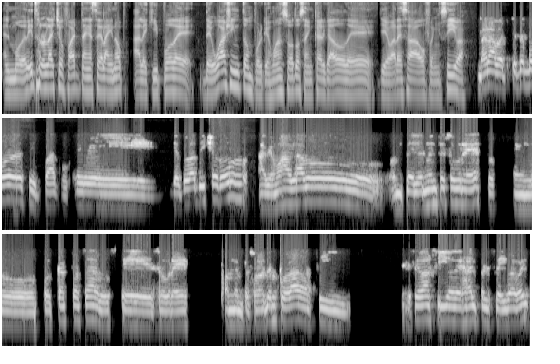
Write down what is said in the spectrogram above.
El modelito no le ha hecho falta en ese lineup al equipo de, Washington porque Juan Soto se ha encargado de llevar esa ofensiva. Mira, ¿qué te puedo decir, Paco? Eh, ya tú lo has dicho todo. Habíamos hablado anteriormente sobre esto en los podcasts pasados eh, sobre cuando empezó la temporada, si ese vacío de Harper se iba a ver.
